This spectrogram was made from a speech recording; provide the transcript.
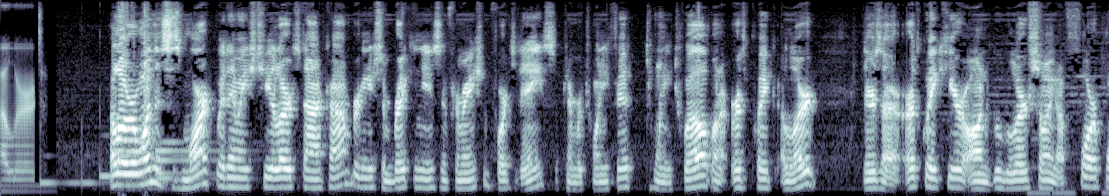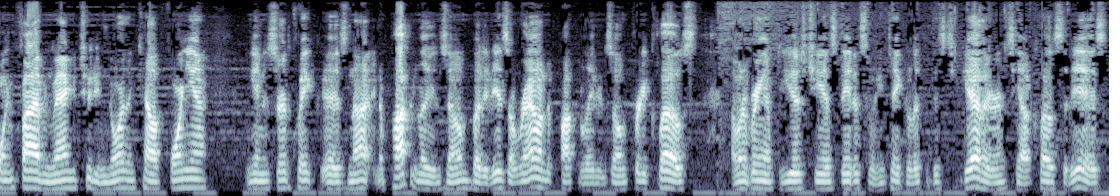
alert. Hello everyone, this is Mark with MHTAlerts.com bringing you some breaking news information for today, September 25th, 2012 on an earthquake alert. There's an earthquake here on Google Earth showing a 4.5 in magnitude in Northern California. Again, this earthquake is not in a populated zone, but it is around a populated zone, pretty close. I'm going to bring up the USGS data so we can take a look at this together and see how close it is.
